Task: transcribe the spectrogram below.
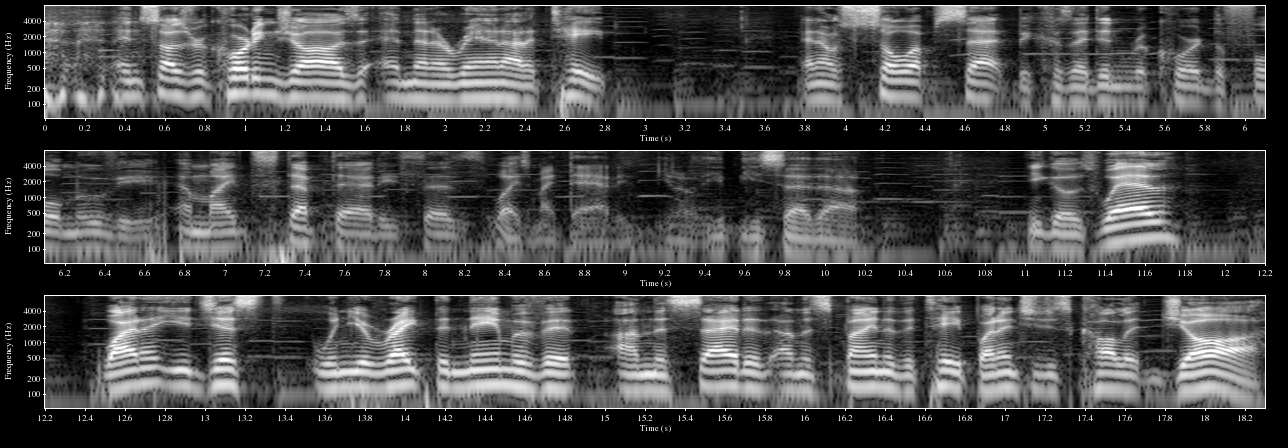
and so I was recording Jaws, and then I ran out of tape, and I was so upset because I didn't record the full movie. And my stepdad, he says, "Well, he's my dad. He, you know, he, he said, uh, he goes, well." Why don't you just, when you write the name of it on the side of, on the spine of the tape, why don't you just call it Jaw?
